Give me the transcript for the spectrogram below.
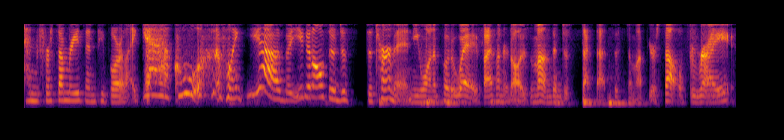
And for some reason, people are like, yeah, cool. And I'm like, yeah, but you can also just determine you want to put away $500 a month and just set that system up yourself. right?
